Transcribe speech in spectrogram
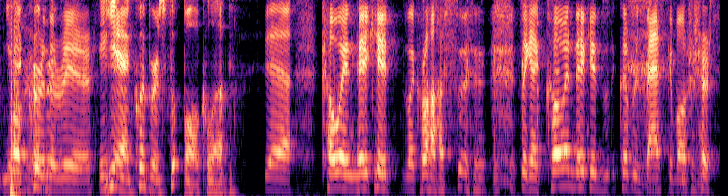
Yeah, poker in the rear. Yeah, Clippers football club. Yeah, Cohen naked lacrosse. it's like a Cohen naked Clippers basketball shirt.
